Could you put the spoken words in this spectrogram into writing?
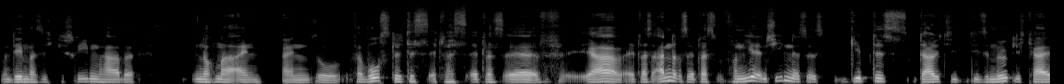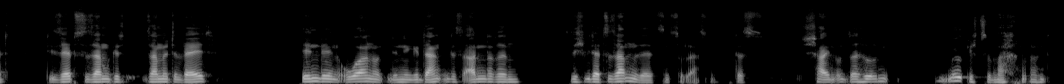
und dem, was ich geschrieben habe, nochmal ein, ein so verwursteltes, etwas, etwas, äh, ja, etwas anderes, etwas von mir entschiedenes ist, gibt es dadurch die, diese Möglichkeit, die selbst zusammengesammelte Welt in den Ohren und in den Gedanken des anderen sich wieder zusammensetzen zu lassen. Das scheint unser Hirn möglich zu machen. Und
